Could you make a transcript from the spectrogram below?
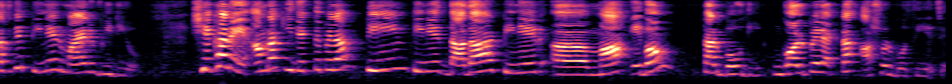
আজকে টিনের মায়ের ভিডিও। সেখানে আমরা কি দেখতে পেলাম? টিন, টিনের দাদা, টিনের মা এবং তার বৌদি গল্পের একটা আসর বসিয়েছে।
